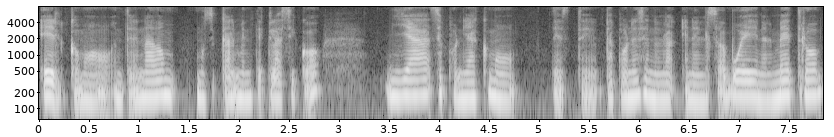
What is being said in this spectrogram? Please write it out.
él como entrenado musicalmente clásico ya se ponía como este tapones en el, en el subway, en el metro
